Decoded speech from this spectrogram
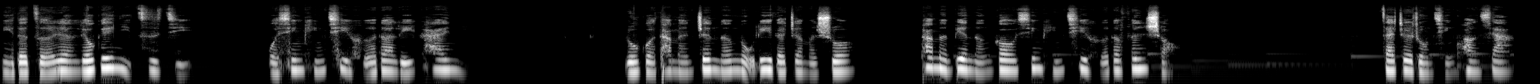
你的责任留给你自己，我心平气和地离开你。如果他们真能努力地这么说。他们便能够心平气和的分手。在这种情况下，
